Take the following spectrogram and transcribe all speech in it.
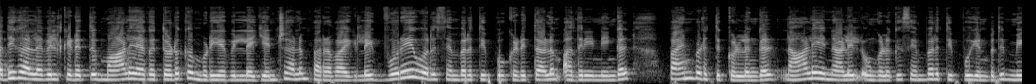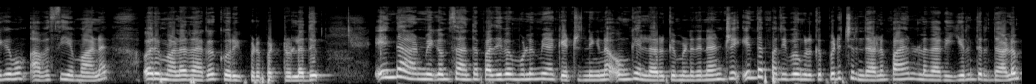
அதிக அளவில் கிடைத்து மாலையாக தொடுக்க முடியவில்லை என்றாலும் பரவாயில்லை. ஒரே ஒரு செம்பருத்திப்பூ கிடைத்தாலும் அதனை நீங்கள் பயன்படுத்திக் கொள்ளுங்கள். நாளைய நாளில் உங்களுக்கு செம்பருத்திப்பூ என்பது மிகவும் அவசியமான ஒரு மலராக குறிப்பிடப்பட்டுள்ளது. இந்த ஆன்மீகம் சார்ந்த பதிவை முழுமையாக கேட்டிருந்தீங்கன்னா உங்கள் எல்லாருக்கும் எனது நன்றி. இந்த பதிவு உங்களுக்கு பிடிச்சிருந்தாலும் பயனுள்ளதாக இருந்திருந்தாலும்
